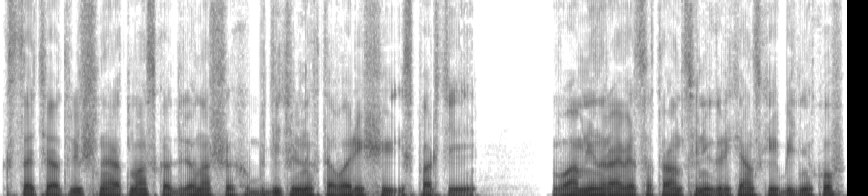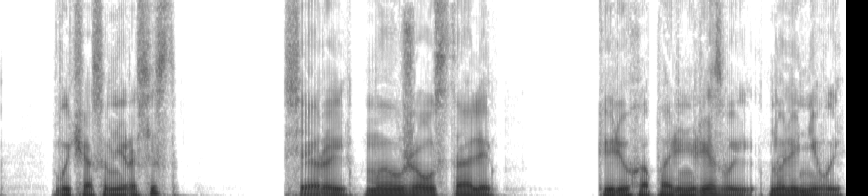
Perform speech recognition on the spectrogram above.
Кстати, отличная отмазка для наших бдительных товарищей из партии. Вам не нравятся танцы негритянских бедняков? Вы часом не расист? Серый, мы уже устали, Кирюха парень резвый, но ленивый.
